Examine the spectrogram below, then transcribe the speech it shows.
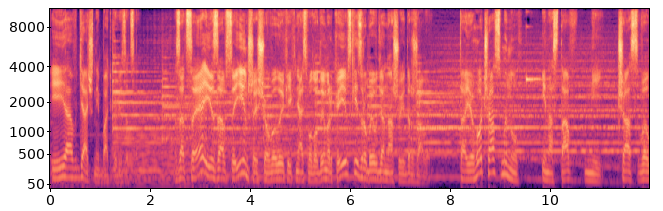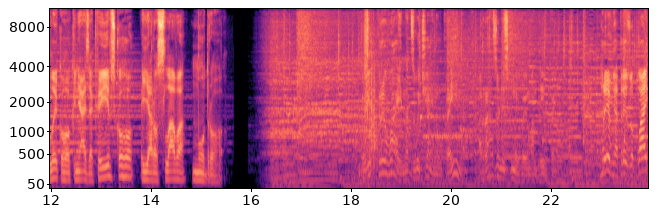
І я вдячний батькові за це. За це і за все інше, що Великий князь Володимир Київський зробив для нашої держави. Та його час минув, і настав мій час Великого князя Київського Ярослава Мудрого. Відкривай надзвичайну Україну разом із книгою мандрівкою. Гривня тризуб лайк,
